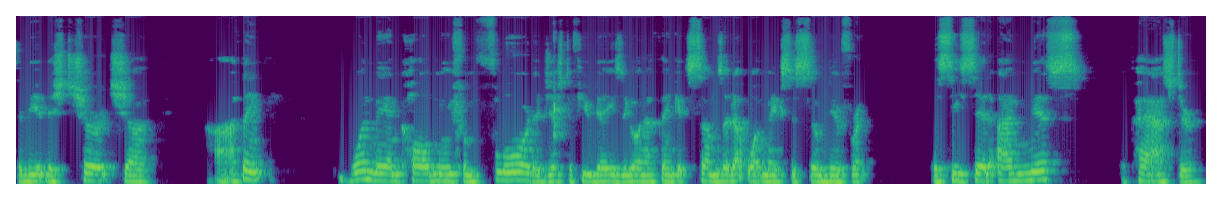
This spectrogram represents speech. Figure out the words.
to be at this church. Uh, I think one man called me from Florida just a few days ago, and I think it sums it up what makes us so different. Is he said, I miss the pastor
